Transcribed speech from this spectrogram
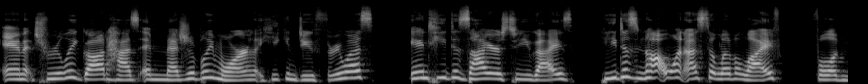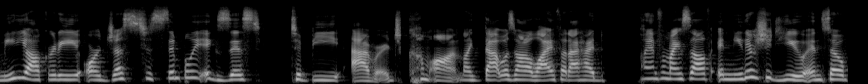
and truly, God has immeasurably more that He can do through us, and He desires to, you guys. He does not want us to live a life full of mediocrity or just to simply exist to be average. Come on. Like, that was not a life that I had planned for myself, and neither should you. And so,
